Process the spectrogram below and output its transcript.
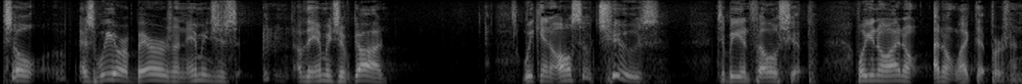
So, as we are bearers and images of the image of God, we can also choose to be in fellowship. Well, you know, I don't I don't like that person.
